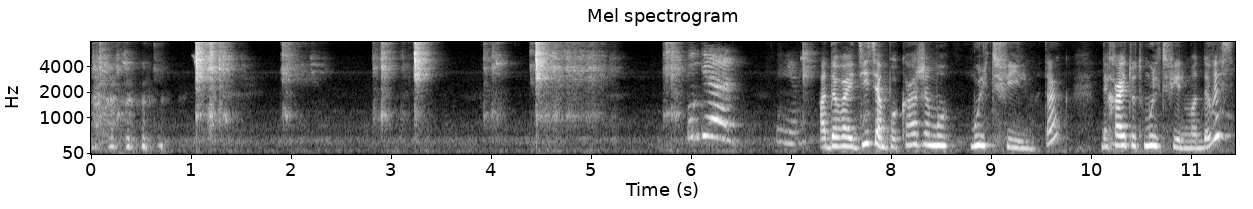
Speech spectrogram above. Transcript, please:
Поглянь. Ні. А давай дітям покажемо мультфільм, так? Нехай тут мультфільм. От Дивись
